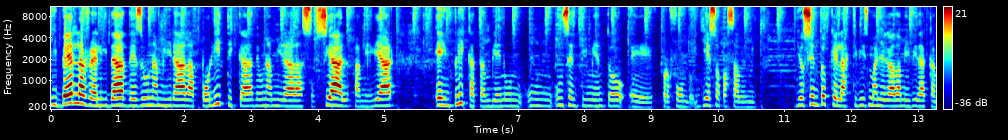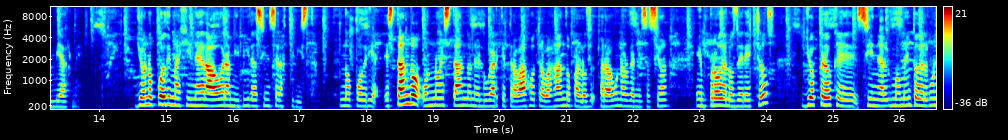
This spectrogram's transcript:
y, ver la realidad desde una mirada política, de una mirada social, familiar, e implica también un, sentimiento eh, profundo y eso ha pasado en mí. Yo siento que el activismo ha llegado a mi vida a cambiarme. Yo no puedo imaginar ahora mi vida sin ser activista. No podría, estando o no estando en el lugar que trabajo, trabajando para, una organización en pro de los derechos, yo creo que si en algún momento de algún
